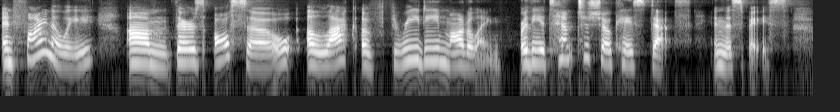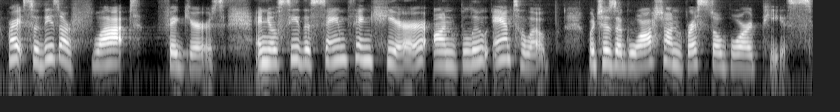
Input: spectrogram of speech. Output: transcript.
And finally, um, there's also a lack of 3D modeling or the attempt to showcase depth in the space, right? So these are flat figures. And you'll see the same thing here on Blue Antelope, which is a gouache on Bristol board piece.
